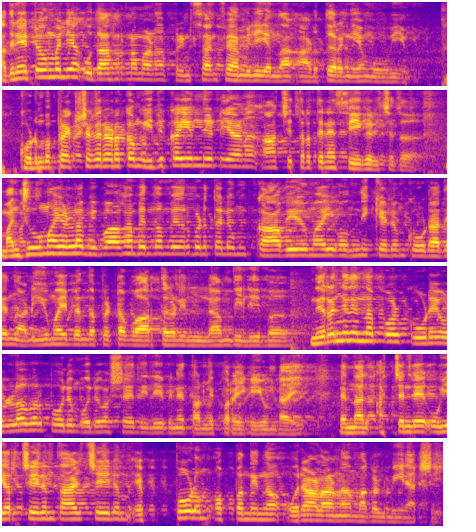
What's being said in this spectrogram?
അതിനേറ്റവും വലിയ ഉദാഹരണമാണ് പ്രിൻസ് ആൻഡ് ഫാമിലി എന്ന അടുത്തിറങ്ങിയ മൂവിയും. കുടുംബ പ്രേക്ഷകരടക്കം ഇരുകൈയും നീട്ടിയാണ് ആ ചിത്രത്തിനെ സ്വീകരിച്ചത്. മഞ്ജുവുമായുള്ള വിവാഹ ബന്ധം വേർപെടുത്തലും കാവ്യയുമായി ഒന്നിക്കലും കൂടാതെ നടിയുമായി ബന്ധപ്പെട്ട വാർത്തകളിലെല്ലാം ദിലീപ്. നിറഞ്ഞു നിന്നപ്പോൾ കൂടെയുള്ളവർ പോലും ഒരുപക്ഷെ ദിലീപിനെ തള്ളിപ്പറയുകയുണ്ടായി. എന്നാൽ അച്ഛന്റെ ഉയർച്ചയിലും താഴ്ചയിലും എപ്പോഴും ഒപ്പം നിന്ന ഒരാളാണ് മകൾ മീനാക്ഷി.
